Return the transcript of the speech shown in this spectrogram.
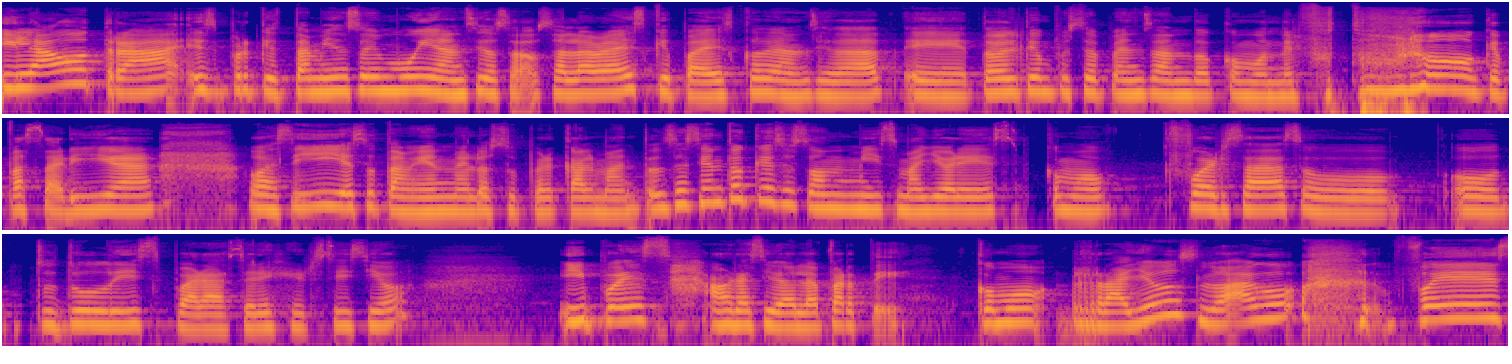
Y la otra es porque también soy muy ansiosa, o sea, la verdad es que padezco de ansiedad, eh, todo el tiempo estoy pensando como en el futuro o qué pasaría o así, y eso también me lo super calma. Entonces siento que esas son mis mayores como fuerzas o, o to-do list para hacer ejercicio. Y pues ahora sí va la parte ¿Cómo rayos lo hago? pues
